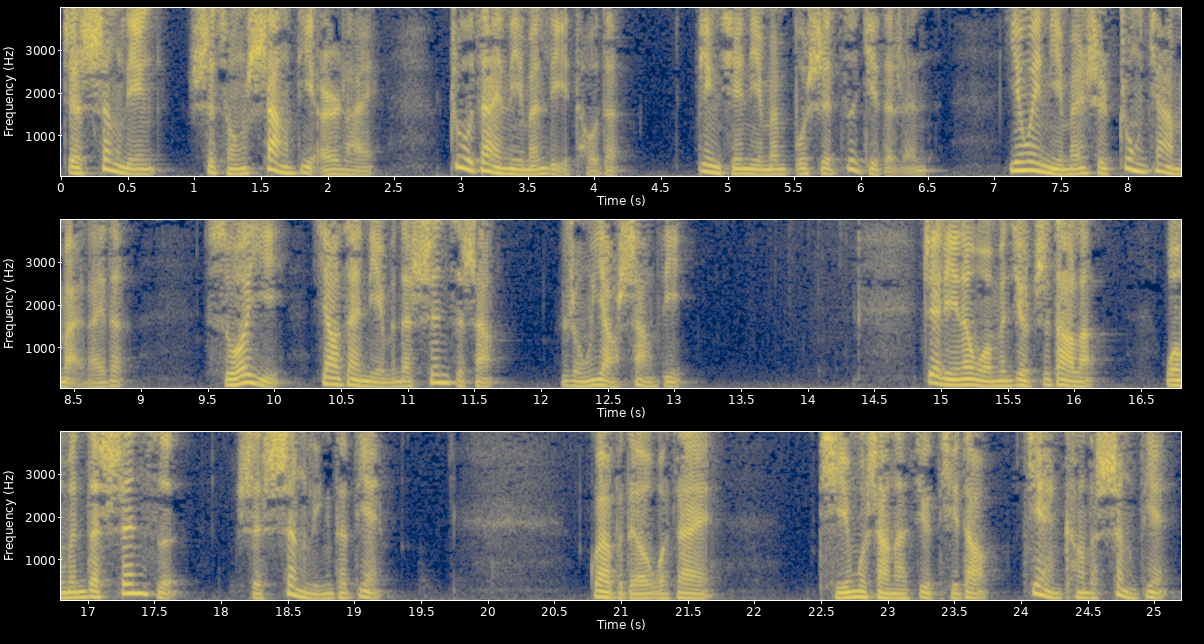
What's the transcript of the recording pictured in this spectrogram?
这圣灵是从上帝而来。住在你们里头的，并且你们不是自己的人，因为你们是重价买来的，所以要在你们的身子上荣耀上帝。这里呢，我们就知道了，我们的身子是圣灵的殿。怪不得我在题目上呢就提到健康的圣殿。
